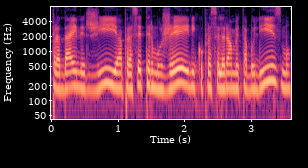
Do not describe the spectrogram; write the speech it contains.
para dar energia, para ser termogênico, para acelerar o metabolismo,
